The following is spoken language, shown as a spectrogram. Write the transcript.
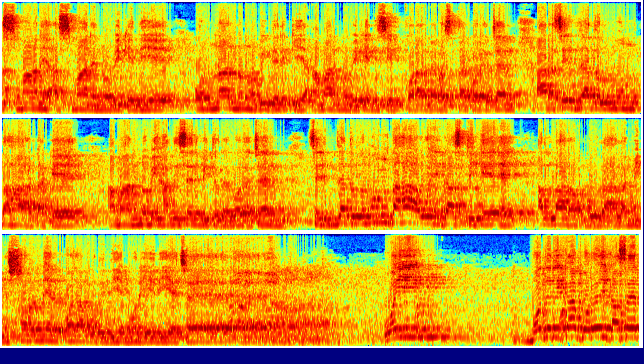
আসমানে আসমানে নবীকে দিয়ে অন্যান্য নবীদেরকে আমার নবীকে রিসিভ করার ব্যবস্থা করেছেন। আর সিদরাতুল মুনতাহাটাকে আমার নবী হাদিসের ভিতরে বলেছেন ওই গাছটিকে আল্লাহ রাব্বুল আলামিন স্বর্ণের প্রজাপতি দিয়ে ভরিয়ে দিয়েছে। ওই বদরিকা বড়ই গাছের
